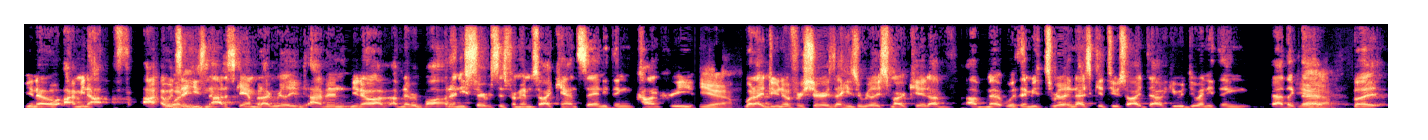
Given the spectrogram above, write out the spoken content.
you know, I mean, I, I would what say he's not a scam, but I really haven't, you know, I've, I've, never bought any services from him, so I can't say anything concrete. Yeah. What I do know for sure is that he's a really smart kid. I've I've met with him. He's a really nice kid too, so I doubt he would do anything bad like yeah. that. But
